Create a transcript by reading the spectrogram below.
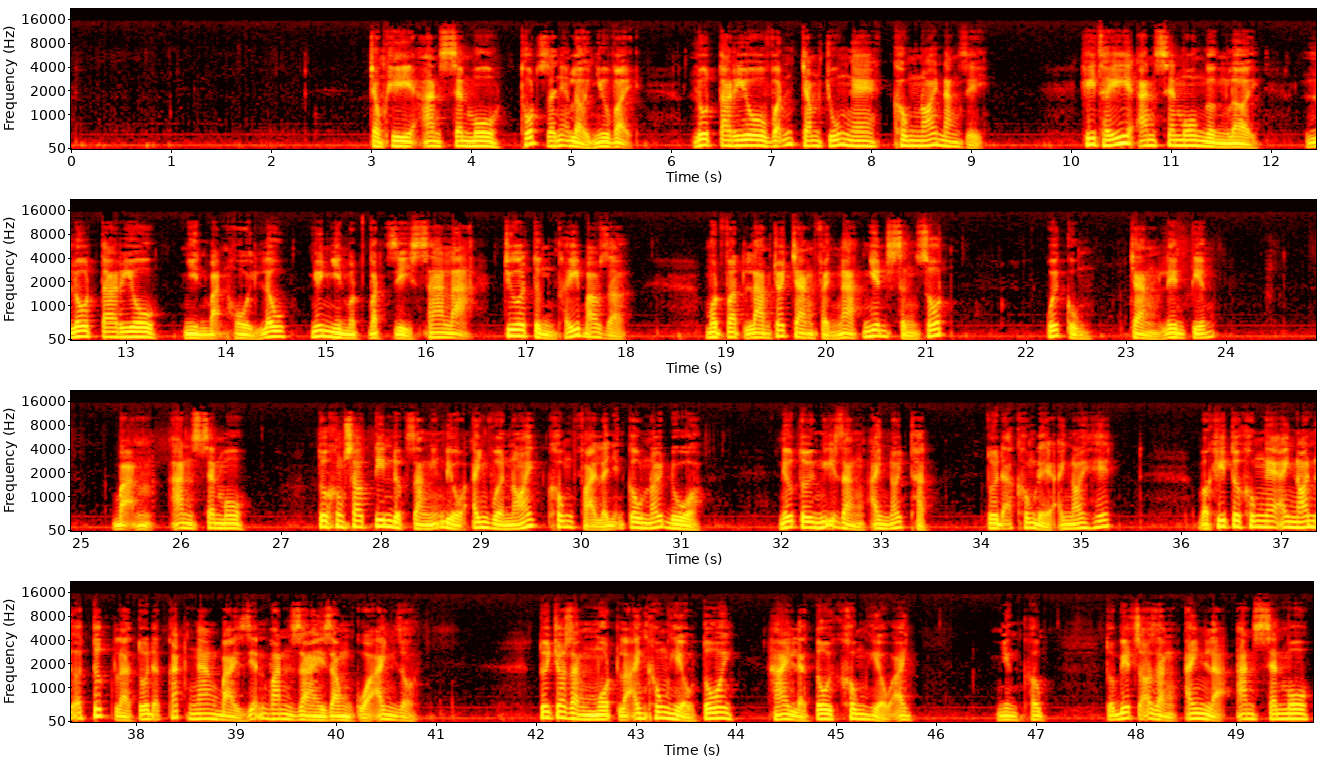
Trong khi Anselmo thốt ra những lời như vậy, Lotario vẫn chăm chú nghe, không nói năng gì. Khi thấy Anselmo ngừng lời, Lotario nhìn bạn hồi lâu như nhìn một vật gì xa lạ, chưa từng thấy bao giờ. Một vật làm cho chàng phải ngạc nhiên sừng sốt. Cuối cùng, chàng lên tiếng. Bạn Anselmo, tôi không sao tin được rằng những điều anh vừa nói không phải là những câu nói đùa. Nếu tôi nghĩ rằng anh nói thật, tôi đã không để anh nói hết. Và khi tôi không nghe anh nói nữa tức là tôi đã cắt ngang bài diễn văn dài dòng của anh rồi. Tôi cho rằng một là anh không hiểu tôi, hai là tôi không hiểu anh. Nhưng không, tôi biết rõ rằng anh là Anselmo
